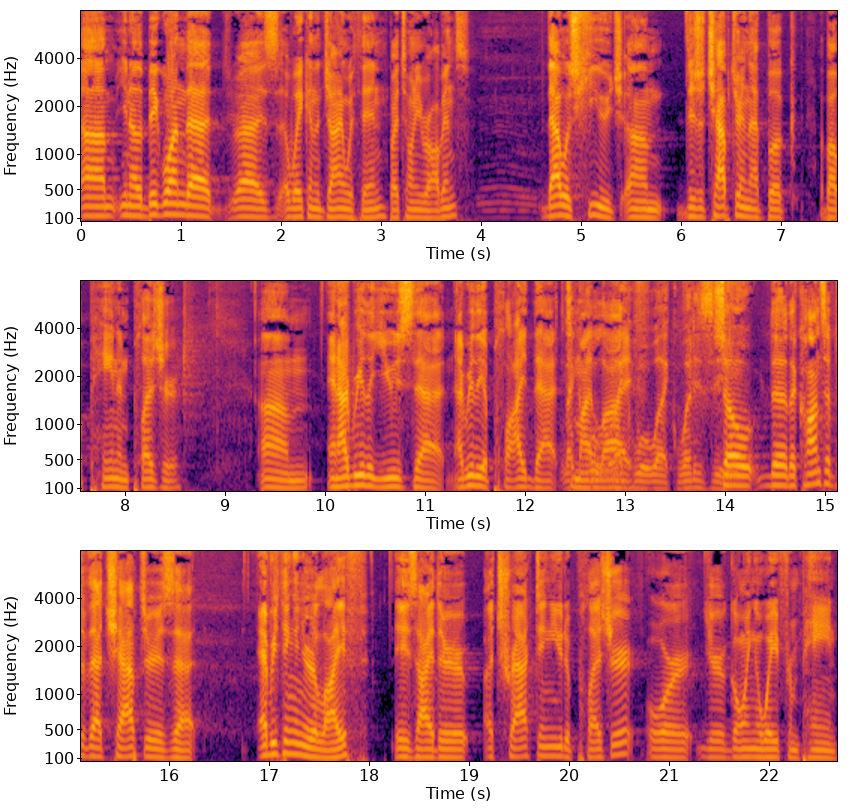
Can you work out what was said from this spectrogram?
Um, you know, the big one that uh, is "Awaken the Giant Within" by Tony Robbins. That was huge. Um, there's a chapter in that book about pain and pleasure, um, and I really used that. I really applied that to my wh- life. Like, wh- like what is the So the the concept of that chapter is that everything in your life is either attracting you to pleasure or you're going away from pain.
